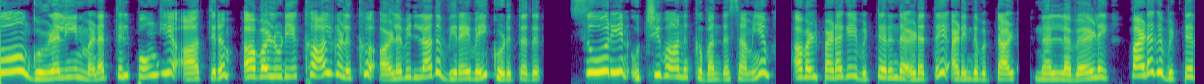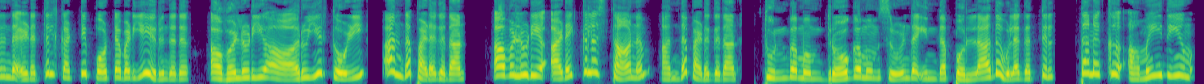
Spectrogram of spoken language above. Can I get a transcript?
பூங்குழலியின் மனத்தில் பொங்கிய ஆத்திரம் அவளுடைய கால்களுக்கு அளவில்லாத விரைவை கொடுத்தது. சூரியன் உச்சிவானுக்கு வந்த சமயம் அவள் படகை விட்டிருந்த இடத்தை அடைந்து விட்டாள். நல்ல வேளை படகு விட்டிருந்த இடத்தில் கட்டி போட்டபடியே இருந்தது. அவளுடைய ஆறுயிர் தோழி அந்த படகுதான். அவளுடைய அடைக்கல ஸ்தானம் அந்த படகுதான். துன்பமும் துரோகமும் சூழ்ந்த இந்த பொல்லாத உலகத்தில் தனக்கு அமைதியும்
